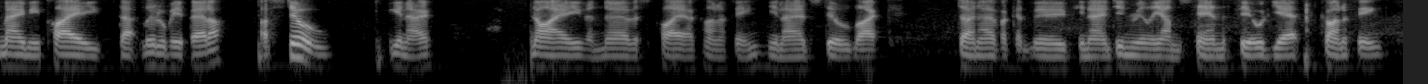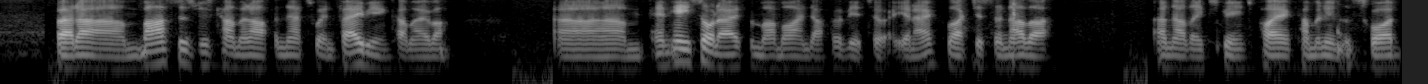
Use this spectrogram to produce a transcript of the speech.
made me play that little bit better. I still, you know, naive and nervous player kind of thing. You know, it's still like, don't know if I could move. You know, didn't really understand the field yet, kind of thing. But um, Masters was coming up, and that's when Fabian come over. Um, and he sort of opened my mind up a bit to it, you know, like just another another experienced player coming into the squad.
